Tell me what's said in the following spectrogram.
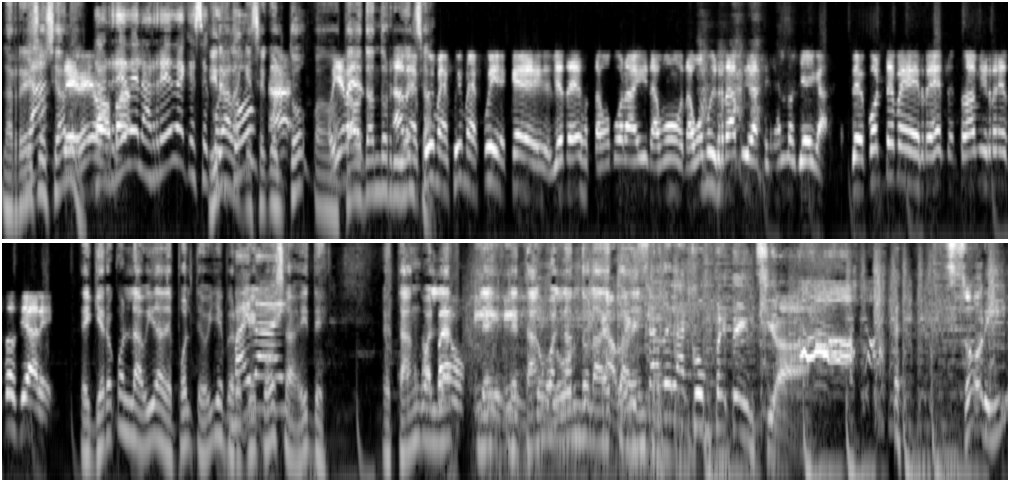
Las redes Ya. te sociales. veo, Las papá. redes, las redes que se Mira, la cortó. que se cortó cuando Oye, estaba me- dando ah, me reversa. fui, me fui, me fui. Es que, fíjate eso, estamos por ahí, estamos, estamos muy rápido y la señal no llega. Deporte PR, gente, en todas mis redes sociales. Te quiero con la vida, deporte. Oye, pero Bye, qué bye. cosa, ¿viste? Le están guardando, vemos. le, le están guardando la de esto cabeza adentro. de la competencia. Sorry.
